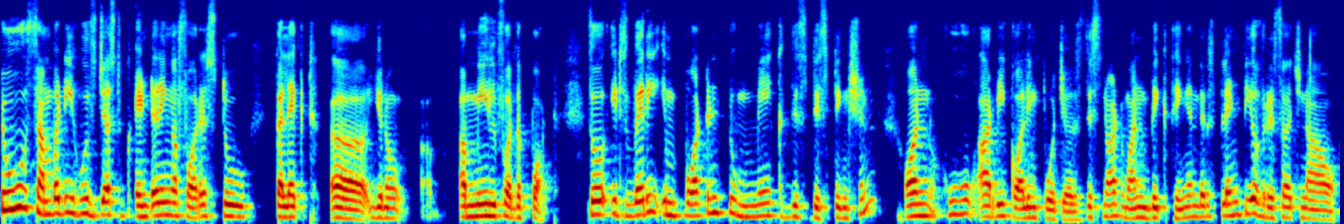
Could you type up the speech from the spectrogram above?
to somebody who's just entering a forest to collect uh, you know a meal for the pot so it's very important to make this distinction on who are we calling poachers. This is not one big thing. And there's plenty of research now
